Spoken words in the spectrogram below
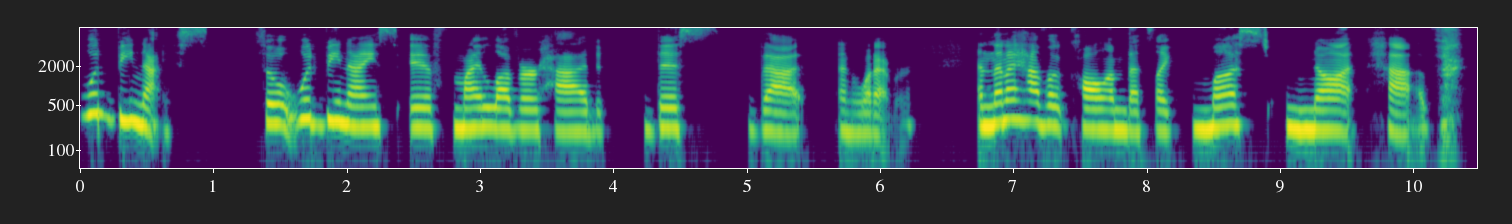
would be nice. So it would be nice if my lover had this, that, and whatever. And then I have a column that's like must not have.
